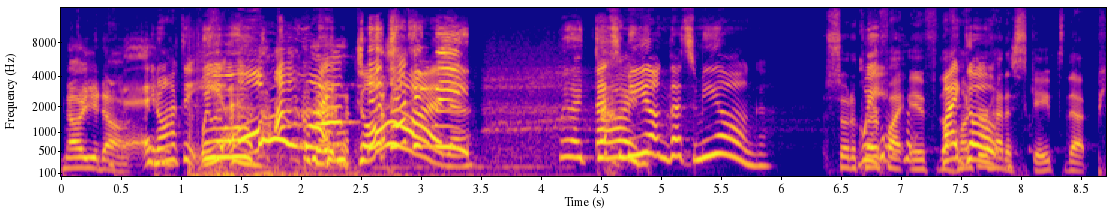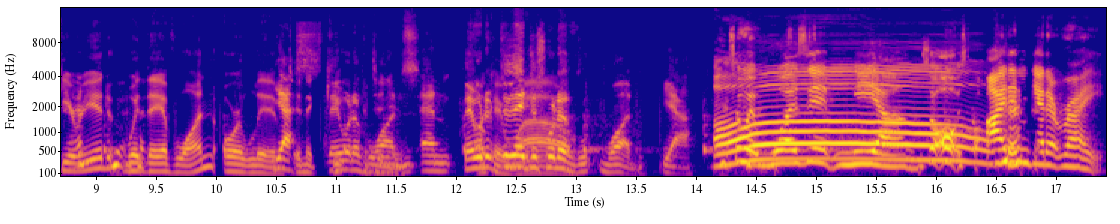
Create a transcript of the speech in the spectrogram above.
No, you don't. You don't have to eat. Wait, wait, wait, oh my god! Wait, I That's died. Myung. That's Myung. So to Wait, clarify, if the hunter goat. had escaped that period, would they have won or lived? Yes, in the they would have won, and they would have. Okay, they just would have won. Yeah. So it wasn't Miyoung. So, oh, so I didn't get it right.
